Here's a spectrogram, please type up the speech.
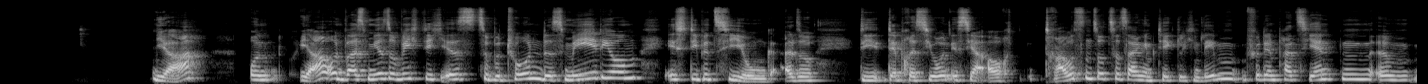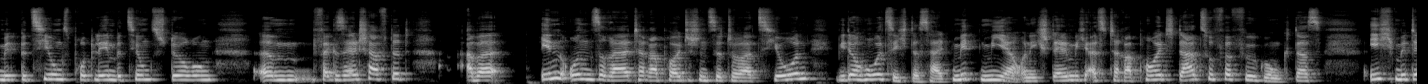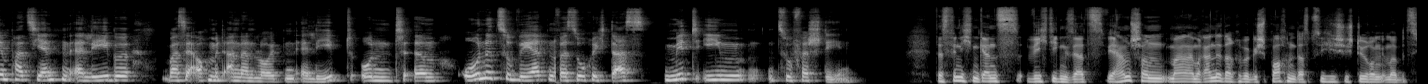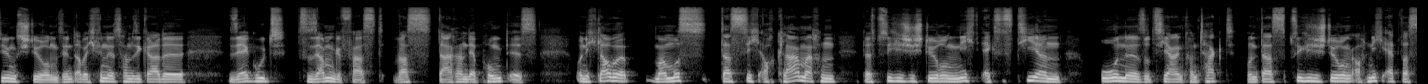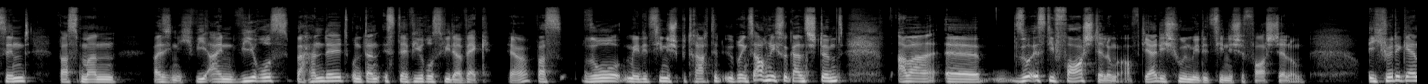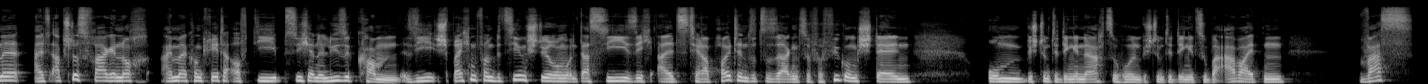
Ja, und ja, und was mir so wichtig ist zu betonen, das Medium ist die Beziehung. Also die Depression ist ja auch draußen sozusagen im täglichen Leben für den Patienten ähm, mit Beziehungsproblemen, Beziehungsstörungen ähm, vergesellschaftet. Aber in unserer therapeutischen Situation wiederholt sich das halt mit mir und ich stelle mich als Therapeut da zur Verfügung, dass ich mit dem Patienten erlebe, was er auch mit anderen Leuten erlebt. Und ähm, ohne zu werten, versuche ich das mit ihm zu verstehen. Das finde ich einen ganz wichtigen Satz. Wir haben schon mal am Rande darüber gesprochen, dass psychische Störungen immer Beziehungsstörungen sind, aber ich finde, das haben Sie gerade sehr gut zusammengefasst, was daran der Punkt ist. Und ich glaube, man muss das sich auch klar machen, dass psychische Störungen nicht existieren ohne sozialen Kontakt und dass psychische Störungen auch nicht etwas sind, was man weiß ich nicht, wie ein Virus behandelt und dann ist der Virus wieder weg. Ja, was so medizinisch betrachtet übrigens auch nicht so ganz stimmt, aber äh, so ist die Vorstellung oft, ja, die schulmedizinische Vorstellung. Ich würde gerne als Abschlussfrage noch einmal konkreter auf die Psychoanalyse kommen. Sie sprechen von Beziehungsstörungen und dass Sie sich als Therapeutin sozusagen zur Verfügung stellen, um bestimmte Dinge nachzuholen, bestimmte Dinge zu bearbeiten. Was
